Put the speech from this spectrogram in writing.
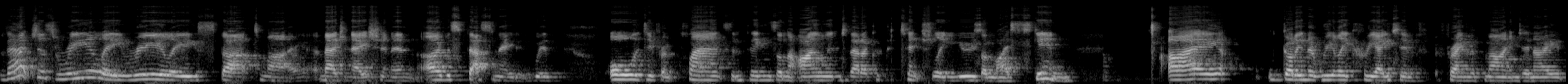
that just really, really sparked my imagination and I was fascinated with all the different plants and things on the island that I could potentially use on my skin. I got in a really creative frame of mind and I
